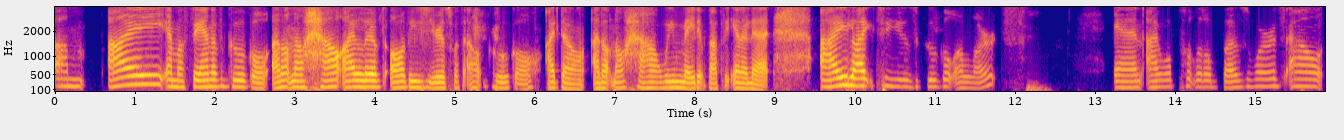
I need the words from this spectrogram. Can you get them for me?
Um, I am a fan of Google. I don't know how I lived all these years without Google. I don't. I don't know how we made it without the internet. I like to use Google Alerts and I will put little buzzwords out.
